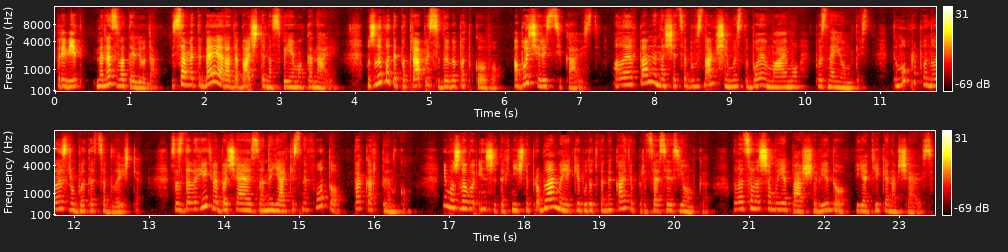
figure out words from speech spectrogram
Привіт! Мене звати Люда, і саме тебе я рада бачити на своєму каналі. Можливо, ти потрапив сюди випадково або через цікавість, але я впевнена, що це був знак, що ми з тобою маємо познайомитись, тому пропоную зробити це ближче. Заздалегідь вибачаю за неякісне фото та картинку, і, можливо, інші технічні проблеми, які будуть виникати в процесі зйомки. Але це лише моє перше відео, і я тільки навчаюсь.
